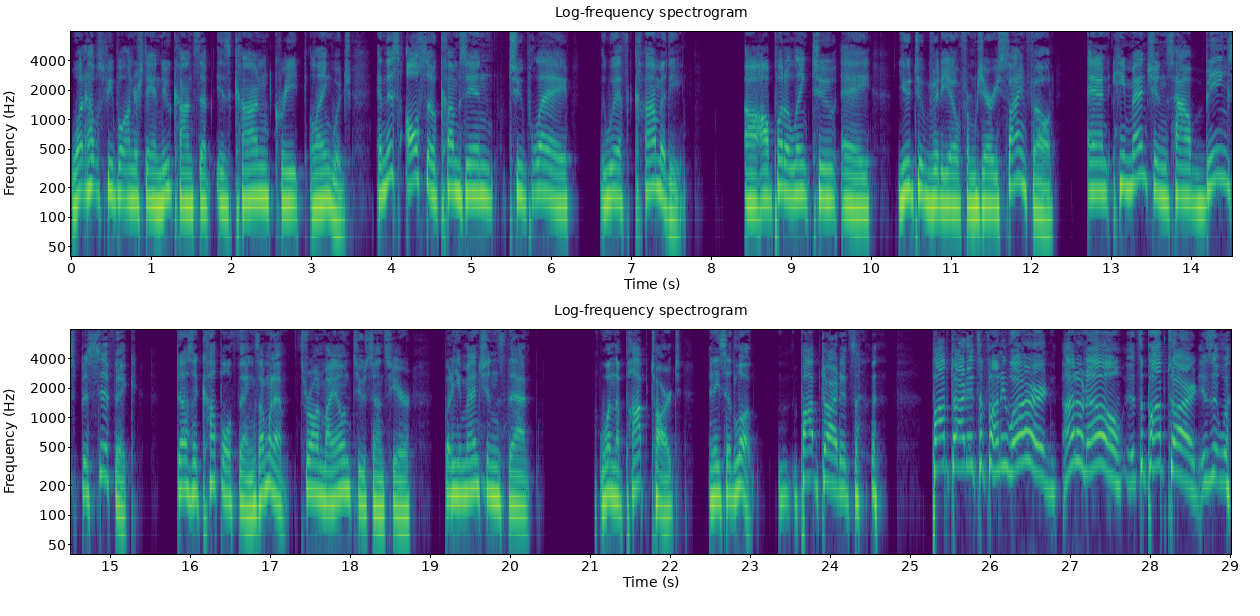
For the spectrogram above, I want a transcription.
What helps people understand new concept is concrete language. And this also comes in to play with comedy. Uh, I'll put a link to a YouTube video from Jerry Seinfeld, and he mentions how being specific does a couple things. I'm going to throw in my own two cents here, but he mentions that when the Pop Tart, and he said, Look, Pop Tart, it's Pop Tart, it's a funny word. I don't know. It's a Pop Tart. Is it?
